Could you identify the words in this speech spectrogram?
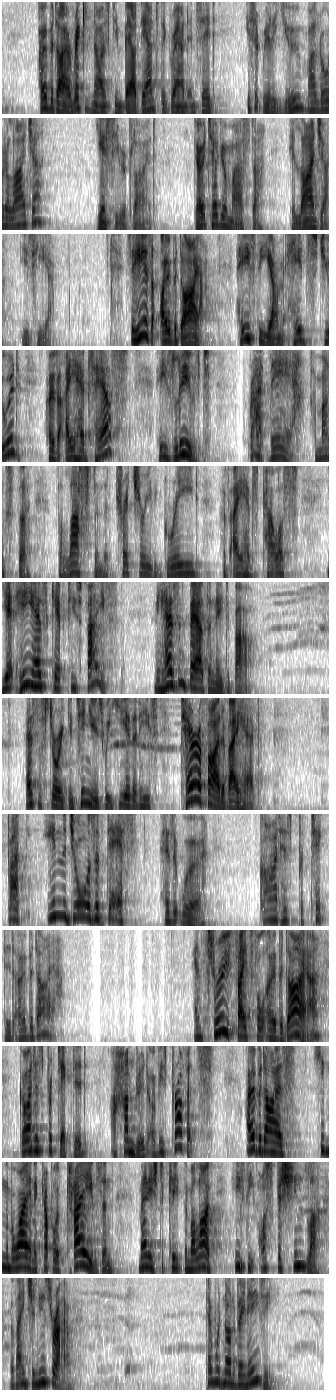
Obadiah recognized him, bowed down to the ground, and said, Is it really you, my lord Elijah? Yes, he replied. Go tell your master, Elijah is here. So here's Obadiah. He's the um, head steward over Ahab's house. He's lived right there amongst the, the lust and the treachery, the greed of Ahab's palace. Yet he has kept his faith and he hasn't bowed the knee to Baal. As the story continues, we hear that he's terrified of Ahab. But in the jaws of death, as it were, God has protected Obadiah. And through faithful Obadiah, God has protected a hundred of his prophets. Obadiah's hidden them away in a couple of caves and managed to keep them alive. He's the Oscar Schindler of ancient Israel. That would not have been easy.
